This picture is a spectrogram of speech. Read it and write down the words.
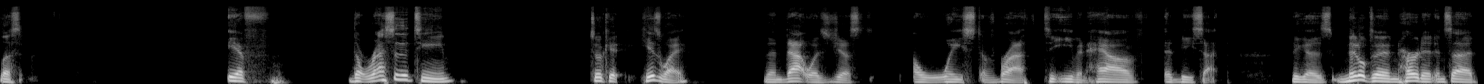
Listen, if the rest of the team took it his way, then that was just a waste of breath to even have it be said because Middleton heard it and said,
